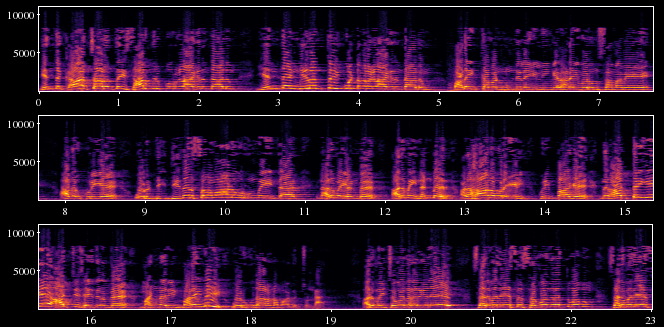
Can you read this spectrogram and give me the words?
எந்த கலாச்சாரத்தை சார்ந்திருப்பவர்களாக இருந்தாலும் எந்த நிறத்தை கொண்டவர்களாக இருந்தாலும் படைத்தவன் முன்னிலையில் நீங்கள் அனைவரும் சமமே. அதற்குரிய ஒரு நிதர்சனமான ஒரு உண்மையைத்தான் அருமை நண்பர் அருமை நண்பர் அழகான முறையில் குறிப்பாக இந்த நாட்டையே ஆட்சி செய்திருந்த மன்னரின் மறைவை ஒரு உதாரணமாக சொன்னார். அருமை சகோதரர்களே சர்வதேச சகோதரத்துவமும் சர்வதேச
